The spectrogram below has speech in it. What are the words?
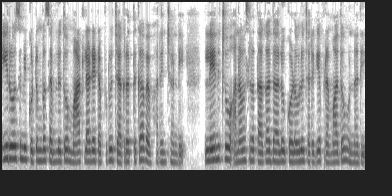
ఈ రోజు మీ కుటుంబ సభ్యులతో మాట్లాడేటప్పుడు జాగ్రత్తగా వ్యవహరించండి. లేనిచో అనవసర తగాదాలు గొడవలు జరిగే ప్రమాదం ఉన్నది.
